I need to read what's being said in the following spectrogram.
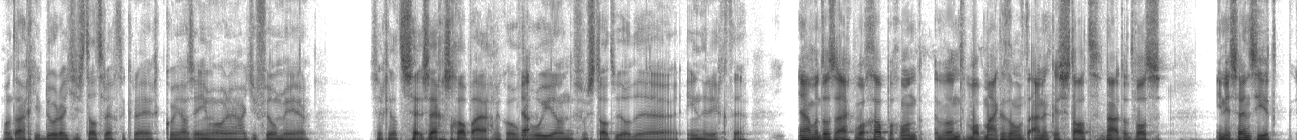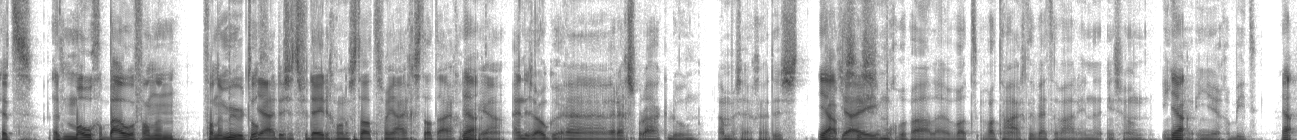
Want eigenlijk doordat je stadsrechten kreeg, kon je als inwoner, had je veel meer, zeg je dat, ze- zeggenschap eigenlijk over Ja. hoe je dan zo'n stad wilde inrichten. Ja, want dat is eigenlijk wel grappig. Want, want wat maakt het dan uiteindelijk een stad? Nou, dat was in essentie het, het, het mogen bouwen van een, van een muur, toch? Ja, dus het verdedigen van een stad, van je eigen stad eigenlijk. Ja. Ja. En dus ook eh, rechtspraak doen, laat maar zeggen. Dus Ja, dat jij mocht bepalen wat, wat nou eigenlijk de wetten waren in, in zo'n in, Ja. je, in je gebied. Ja, en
